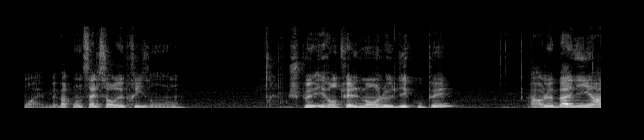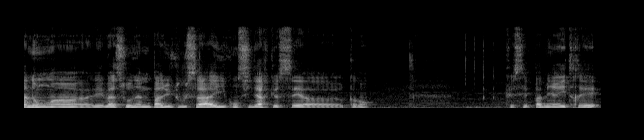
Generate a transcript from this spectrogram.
Ouais, mais par contre, ça le sort de prison. Hein. Je peux éventuellement le découper. Alors le bannir, ah non, hein, les vassaux n'aiment pas du tout ça. Ils considèrent que c'est... Euh, comment? Que c'est pas mérité.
